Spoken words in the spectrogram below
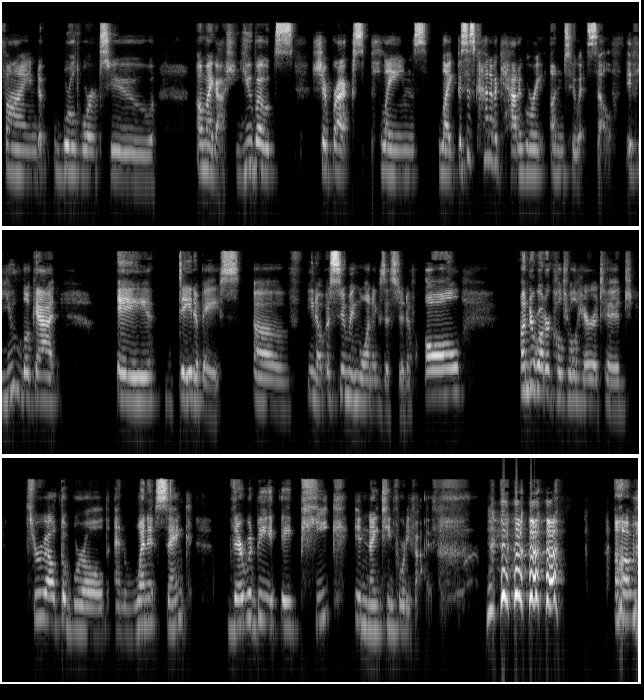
find World War II. Oh my gosh, U boats, shipwrecks, planes. Like, this is kind of a category unto itself. If you look at a database of, you know, assuming one existed, of all underwater cultural heritage throughout the world. And when it sank, there would be a peak in 1945. um,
